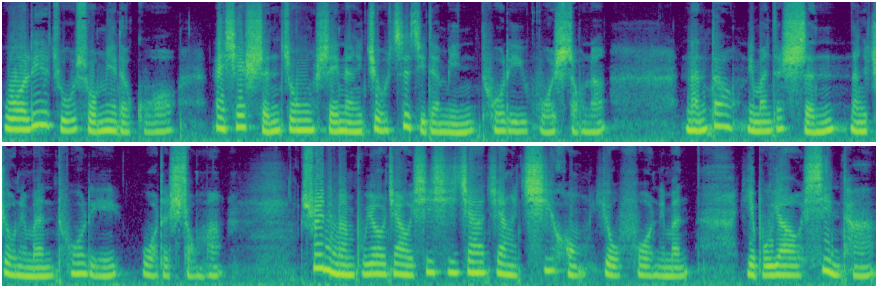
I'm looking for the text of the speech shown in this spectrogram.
我列祖所灭的国，那些神中谁能救自己的民脱离我手呢？难道你们的神能救你们脱离我的手吗？所以你们不要叫西西家这样欺哄诱惑你们，也不要信他，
